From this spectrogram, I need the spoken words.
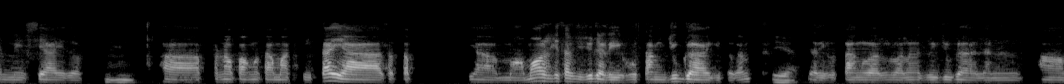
Indonesia itu. Mm, Eh, penopang utama kita ya tetap ya mau mau harus kita jujur dari hutang juga gitu kan, Iya, dari hutang luar luar negeri juga dan eh,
